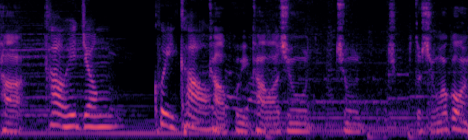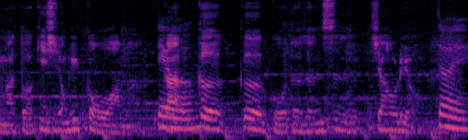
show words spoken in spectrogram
较靠迄种开口，较有开口啊，像像就是我讲的嘛，大机是用去国啊嘛，各各国的人士交流，对，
